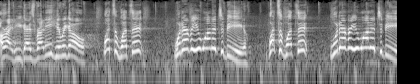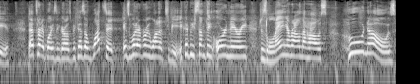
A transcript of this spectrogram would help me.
All right, are you guys ready? Here we go. What's a what's it? Whatever you want it to be. What's a what's it? Whatever you want it to be. That's right, boys and girls, because a what's it is whatever we want it to be. It could be something ordinary, just laying around the house. Who knows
